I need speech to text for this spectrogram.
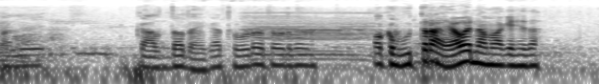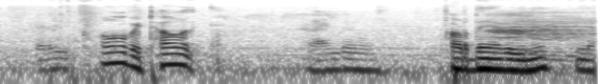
ਹਲੇ ਕਰਦਾ ਤਾਂ ਹੈਗਾ ਥੋੜਾ ਥੋੜਾ ਉਹ ਕਬੂਤਰ ਆਇਆ ਓਏ ਨਵਾਂ ਕਿਸੇ ਦਾ। ਉਹ ਬੈਠਾ ਉਹ ਫੜਦੇ ਆ ਕੋਈ ਨਹੀਂ। ਲੈ।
